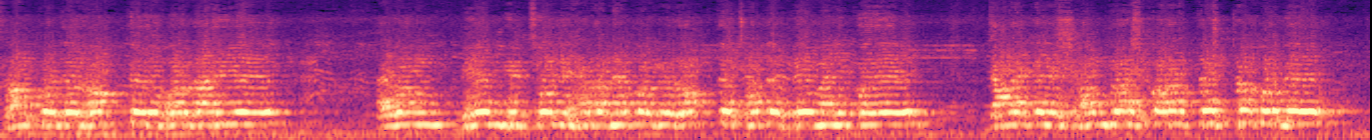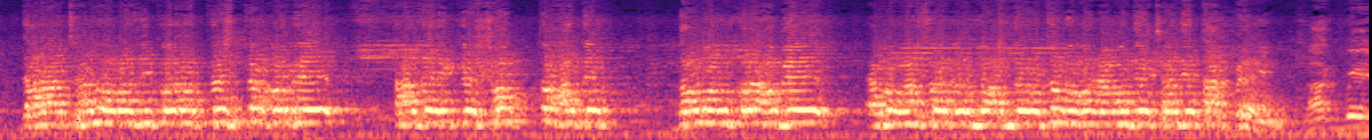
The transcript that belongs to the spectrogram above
ছাত্রদের রক্তের উপর দাঁড়িয়ে এবং বিএনপির চল্লিশ হাজার নেতাকে রক্তের সাথে বেমানি করে যারা এখানে সন্ত্রাস করার চেষ্টা করবে যারা ছানাবাজি করার চেষ্টা করবে তাদেরকে শক্ত হাতে দমন করা হবে এবং আশা করব আপনারা জনগণ আমাদের সাথে থাকবেন থাকবেন?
